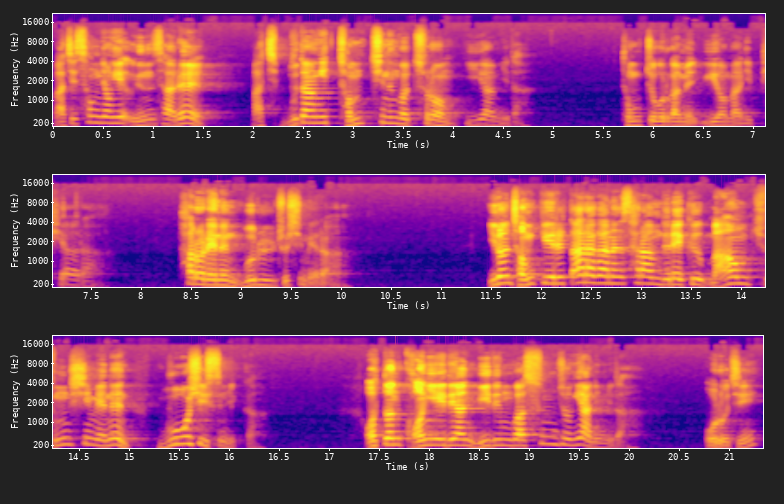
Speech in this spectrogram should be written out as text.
마치 성령의 은사를 마치 무당이 점치는 것처럼 이해합니다. 동쪽으로 가면 위험하니 피하라. 8월에는 물을 조심해라. 이런 점괘를 따라가는 사람들의 그 마음 중심에는 무엇이 있습니까? 어떤 권위에 대한 믿음과 순종이 아닙니다. 오로지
